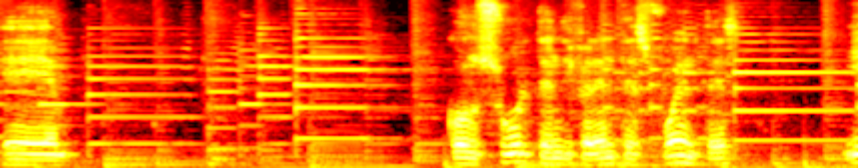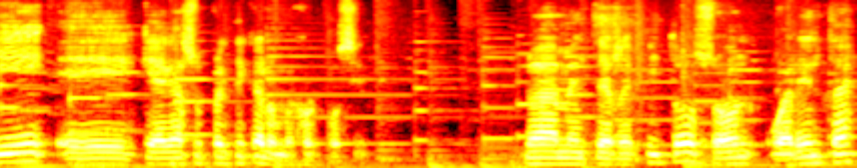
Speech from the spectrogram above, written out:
eh, consulten diferentes fuentes y eh, que hagan su práctica lo mejor posible. Nuevamente repito, son 40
